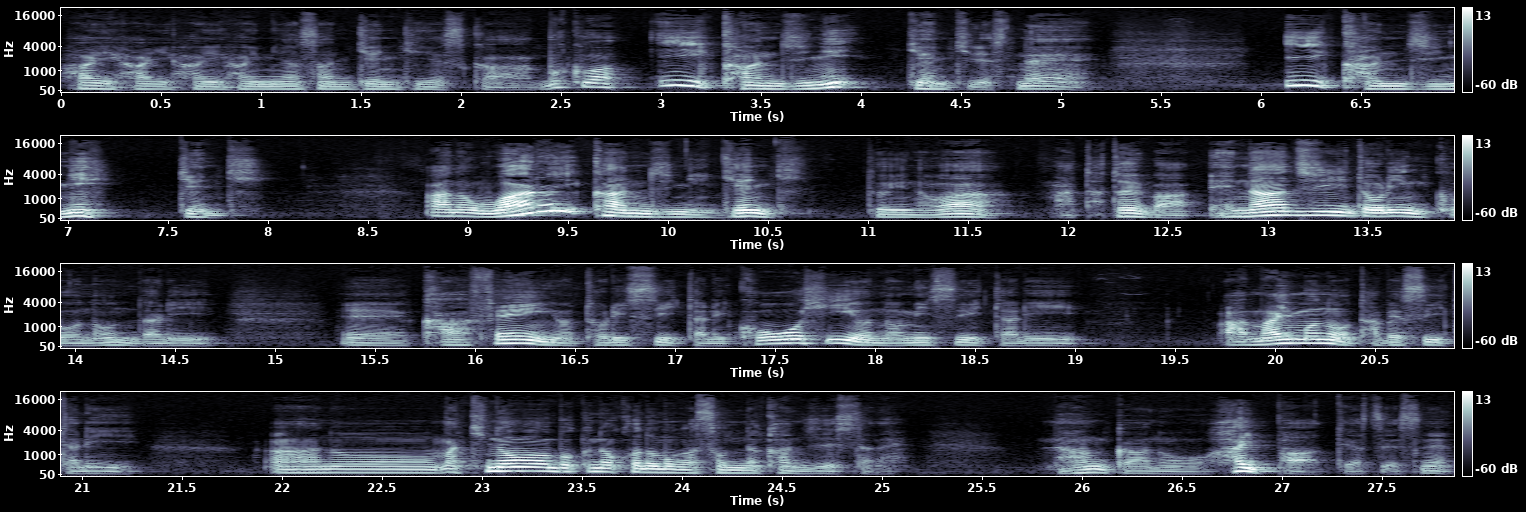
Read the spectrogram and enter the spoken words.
はいはいはいはい。皆さん元気ですか？僕はいい感じに元気ですね。いい感じに元気。あの悪い感じに元気というのはまあ、例えばエナジードリンクを飲んだり、えー、カフェインを取りすぎたりコーヒーを飲みすぎたり甘いものを食べ過ぎたりあのー、まあ、昨日僕の子供がそんな感じでしたね。なんかあのハイパーってやつですね、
